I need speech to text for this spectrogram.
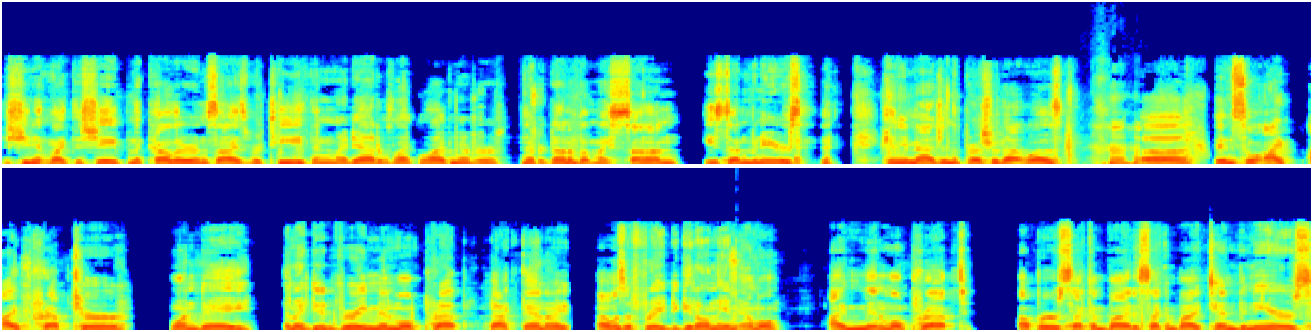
She didn't like the shape and the color and size of her teeth. And my dad was like, well, I've never, never done them, but my son, he's done veneers. Can you imagine the pressure that was? uh, and so I, I prepped her one day and I did very minimal prep back then. I, I was afraid to get on the enamel. I minimal prepped upper, second bite, to second bite, 10 veneers.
